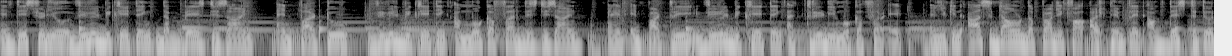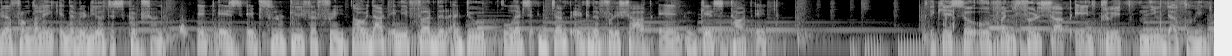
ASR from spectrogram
In this video, we will be creating the base design and part 2, we will be creating a mockup for this design and in part 3, we will be creating a 3D mockup for it. And you can also download the project file or template of this tutorial from the link in the video's description. It is absolutely for free. Now without any further ado, let's jump into the Photoshop and get started. Okay, so open Photoshop and create new document.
